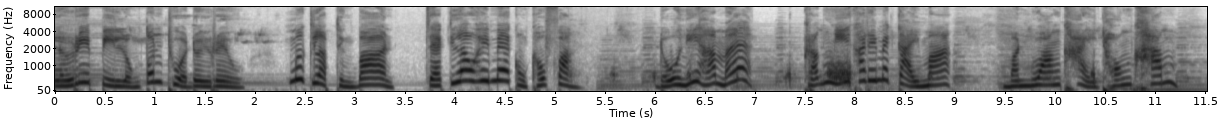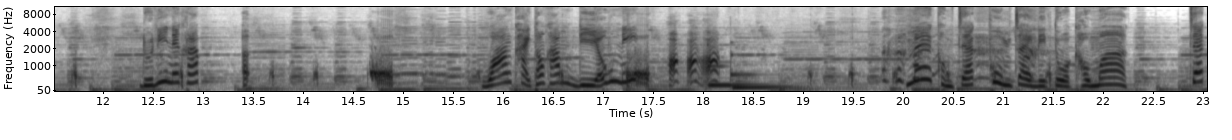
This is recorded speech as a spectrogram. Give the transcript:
แล้วรีบปีนลงต้นถั่วโดยเร็ว เมื่อกลับถึงบ้าน แจ็คเล่าให้แม่ของเขาฟัง ดูนี่ฮะแม่ ครั้งนี้ข้าได้แม่ไก่มา มันวางไข่ทองคำดูนี่นะครับเออวางไข่ทองคำเดี๋ยวนี้ แม่ของแจ็คภูมิใจในตัวเขามาก แจ็ค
